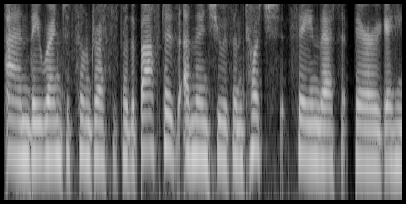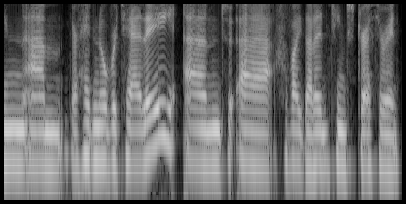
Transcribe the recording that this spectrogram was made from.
and they rented some dresses for the BAFTAs. And then she was in touch saying that they're getting, um, they're heading over to LA, and uh, have I got anything to dress her in?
